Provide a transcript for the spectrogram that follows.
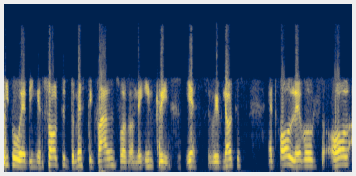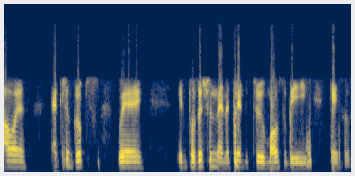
people were being assaulted. Domestic violence was on the increase. Yes, we've noticed at all levels, all our action groups were in position and attended to most of the cases.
